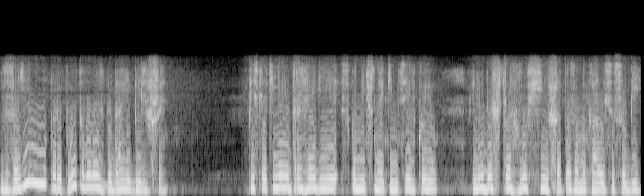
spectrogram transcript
Взаємини переплутувались дедалі більше. Після тієї трагедії з комічною кінцівкою люди ще глухіше позамикались у собі,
